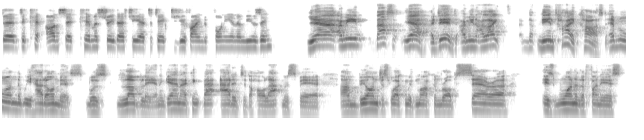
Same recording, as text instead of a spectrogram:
the the onset chemistry that you had to take? Did you find it funny and amusing? Yeah, I mean that's yeah, I did. I mean, I liked the, entire cast. Everyone that we had on this was lovely, and again, I think that added to the whole atmosphere. Um, beyond just working with Mark and Rob, Sarah is one of the funniest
